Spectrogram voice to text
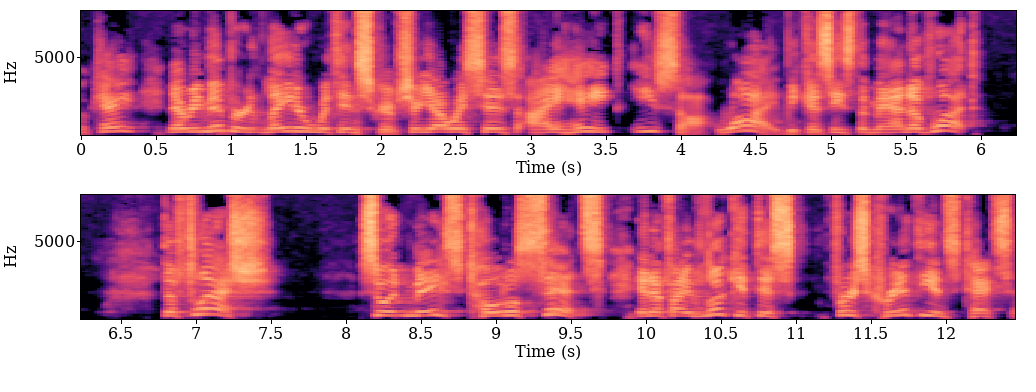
Okay? Now remember, later within Scripture, Yahweh says, I hate Esau. Why? Because he's the man of what? The flesh. So it makes total sense. And if I look at this First Corinthians text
